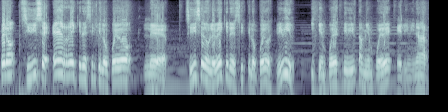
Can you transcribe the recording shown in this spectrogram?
Pero si dice R quiere decir que lo puedo leer. Si dice W quiere decir que lo puedo escribir y quien puede escribir también puede eliminar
